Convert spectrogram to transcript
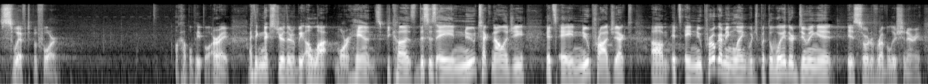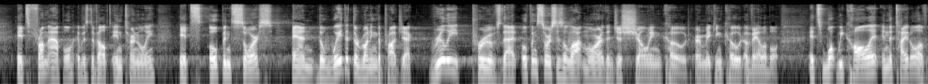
Swift before? A couple people. All right. I think next year there will be a lot more hands because this is a new technology. It's a new project. Um, it's a new programming language, but the way they're doing it is sort of revolutionary. It's from Apple. It was developed internally. It's open source. And the way that they're running the project really proves that open source is a lot more than just showing code or making code available. It's what we call it in the title of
